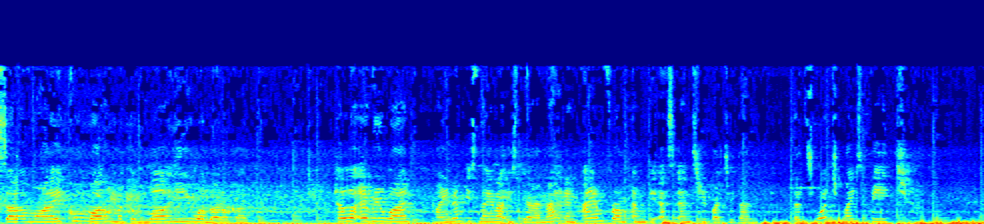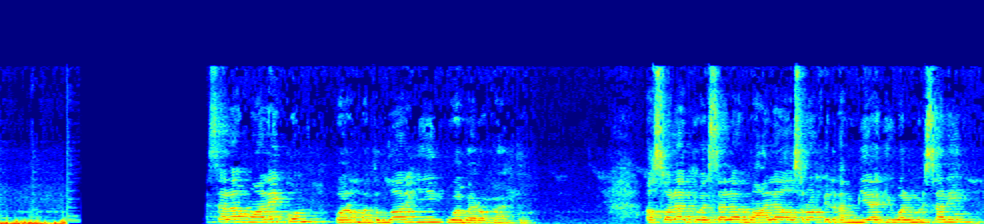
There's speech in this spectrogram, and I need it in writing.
Assalamualaikum warahmatullahi wabarakatuh. Hello everyone, my name is Naila Istiana and I am from MTSN Sri Pacitan. Let's watch my speech. Assalamualaikum warahmatullahi wabarakatuh. Assalatu wassalamu ala asrafil anbiya'i wal mursalin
